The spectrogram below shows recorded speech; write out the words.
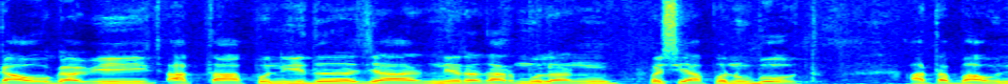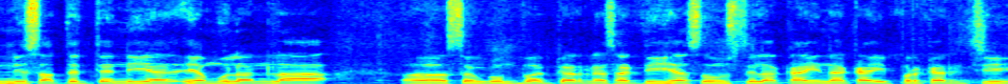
गावोगावी आता आपण इथं ज्या निराधार मुलांपाशी आपण उभं आहोत आता भाऊंनी सातत्याने या या मुलांना संगोपन करण्यासाठी ह्या संस्थेला काही ना काही प्रकारची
